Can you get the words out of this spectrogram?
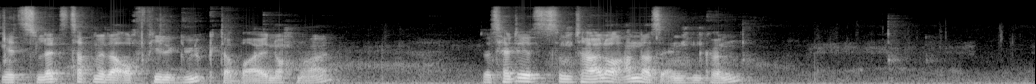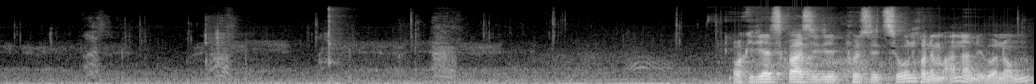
Jetzt zuletzt hatten wir da auch viel Glück dabei nochmal. Das hätte jetzt zum Teil auch anders enden können. Okay, die hat jetzt quasi die Position von dem anderen übernommen.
